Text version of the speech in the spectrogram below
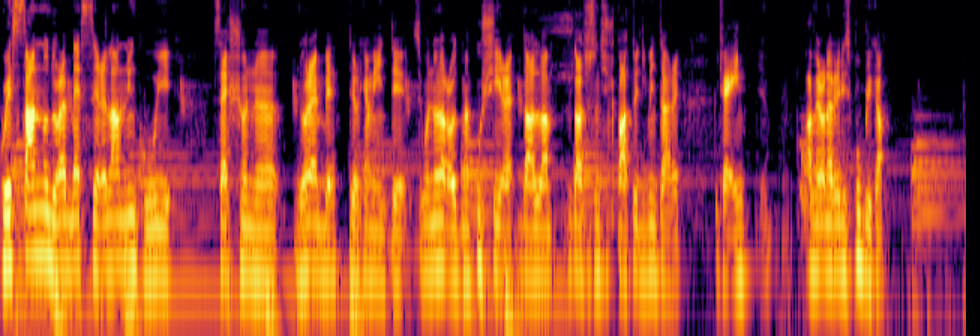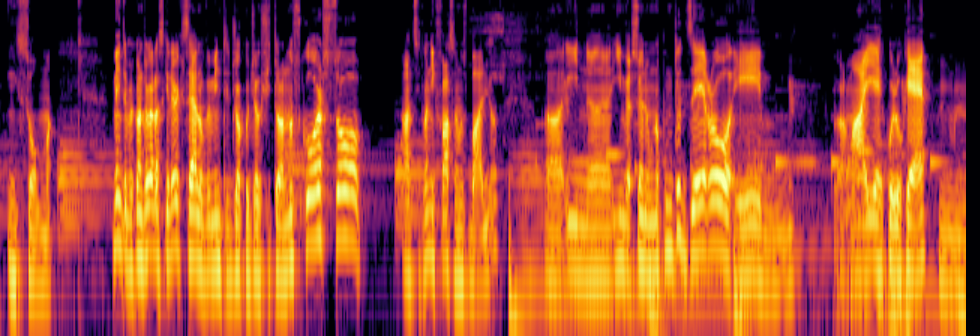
quest'anno dovrebbe essere l'anno in cui Session eh, dovrebbe teoricamente, seguendo la roadmap, uscire dalla, dall'accesso anticipato e diventare, cioè, in, avere una release pubblica. Insomma. Mentre per quanto riguarda Skyler Excel, ovviamente il gioco è già uscito l'anno scorso, anzi due anni fa se non sbaglio, uh, in, in, versione 1.0 e oramai è quello che è, non,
